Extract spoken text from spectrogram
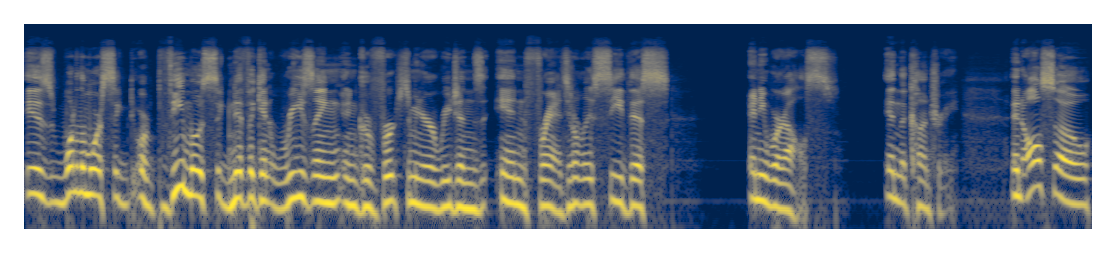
is one of the more or the most significant Riesling and Gewürztraminer regions in France. You don't really see this anywhere else in the country. And also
